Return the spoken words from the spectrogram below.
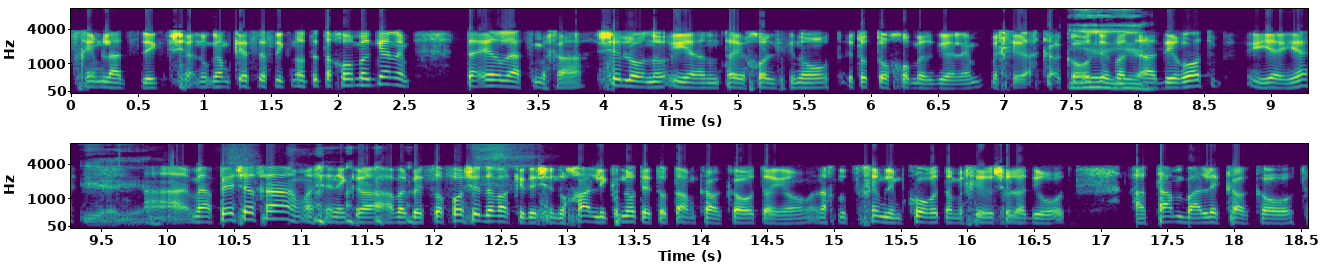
צריכים להצדיק שיהיה לנו גם כסף לקנות את החומר גלם. תאר לעצמך שלא יהיה לנו את היכולת לקנות את אותו חומר גלם, מחירי הקרקעות והדירות, יהיה, יהיה. אה, מהפה שלך, מה שנקרא, אבל בסופו של דבר, כדי שנוכל לקנות את אותן קרקעות היום, אנחנו צריכים למכור את המחיר של הדירות. אותם בעלי קרקעות,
